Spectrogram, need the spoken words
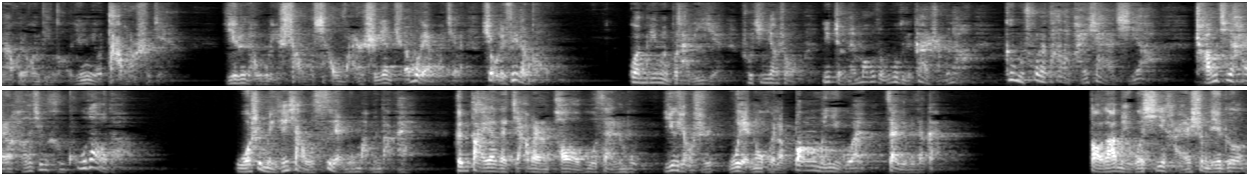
难辉煌定稿，因为有大块时间，一个人在屋里，上午、下午、晚上时间全部连贯起来，效率非常高。官兵们不太理解，说金教授，你整天猫在屋子里干什么呢？跟我们出来打打牌、下下棋啊！长期海上航行很枯燥的。我是每天下午四点钟把门打开，跟大家在甲板上跑跑步、散散步，一个小时，五点钟回来，帮门一关，在里面再干。到达美国西海岸圣迭戈，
